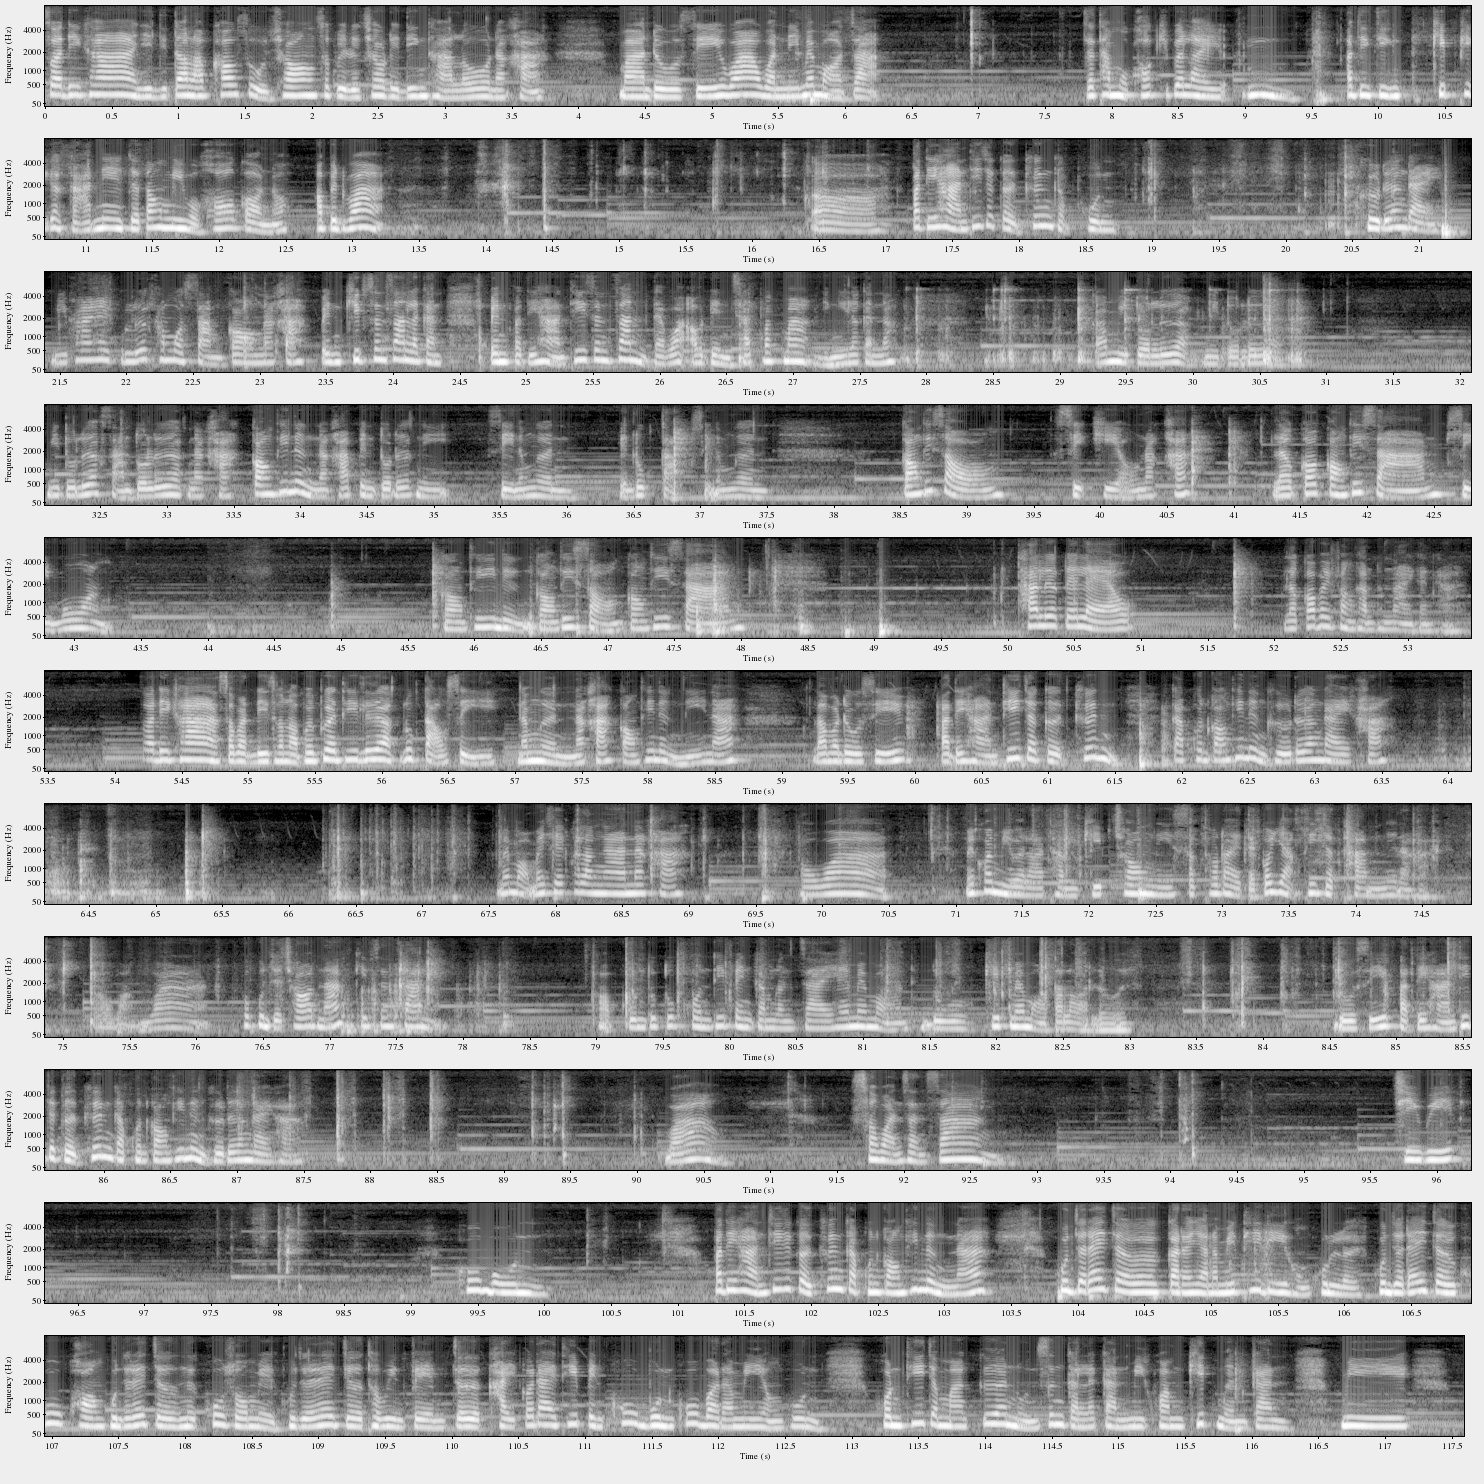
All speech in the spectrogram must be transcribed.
สวัสดีค่ะ ยินดีต้อนรับเข้าสู่ช่อง Spiritual Reading Tarot นะคะ มาดูซิว่าวันนี้แม่หมอจะ จะทำหัวข้อคลิปอะไร อืมเอาจริงๆ คลิปพิกการ์ดเนี่ยจะต้องมีหัวข้อก่อนเนาะเอาเป็นว่าเอ่อปฏิหารที่จะเกิดขึ้นกับคุณ คือเรื่องใด มีไพ่ให้คุณเลือกทั้งหมด 3 กองนะคะ เป็นคลิปสั้นๆแล้วกัน เป็นปฏิหารที่สั้นๆ แต่ว่าเอาเด่นชัดมากๆ อย่างนี้แล้วกันนะ ก็มีตัวเลือกมีตัวเลือก มีตัวเลือกสามตัวเลือกนะคะ กองที่หนึ่งนะคะ เป็นตัวเลือกนี้ สีน้ำเงิน เป็นลูกเต่าสีน้ำเงิน กองที่สองสีเขียวนะคะ แล้วก็กองที่สามสีม่วง กองที่หนึ่งกองที่สองกองที่สามถ้าเลือกได้แล้ว แล้วก็ไปฟังคำทำนายกันค่ะสวัสดีค่ะ สวัสดีสำหรับเพื่อนๆที่เลือกลูกเต๋าสีน้ำเงินนะคะ กองที่หนึ่งนี้นะ เรามาดูซิปฏิหารที่จะเกิดขึ้นกับคนกองที่หนึ่งคือเรื่องใดคะแม่หมอไม่เช็คพลังงานนะคะ เพราะว่าไม่ค่อยมีเวลาทำคลิปช่องนี้สักเท่าไหร่ แต่ก็อยากที่จะทำนี่แหละค่ะก็หวังว่าพวกคุณจะชอบนะคลิปสั้นๆ ขอบคุณทุกๆ คนที่เป็นกำลังใจให้แม่หมอดูคลิปแม่หมอตลอดเลย ดูซิปฏิหารที่จะเกิดขึ้นกับคนกองที่หนึ่งคือเรื่องใดคะ ว้าว สวรรค์สรรสร้าง ชีวิต คู่บุญ ปฏิหารที่จะเกิดขึ้นกับคุณกองที่หนึ่งนะ คุณจะได้เจอกัลยาณมิตรที่ดีของคุณเลย คุณจะได้เจอคู่ครอง คุณจะได้เจอนึกคู่โซเมตคุณจะได้เจอทวินเฟรมเจอใครก็ได้ที่เป็นคู่บุญคู่บารมีของคุณ คนที่จะมาเกื้อหนุนซึ่งกันและกัน มีความคิดเหมือนกัน มี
